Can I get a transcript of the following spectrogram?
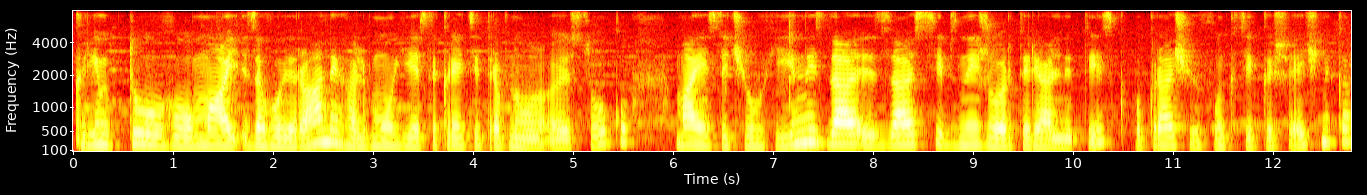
Крім того, має загоює рани, гальмує секрецію травного е, соку, має сечогінний засіб, знижує артеріальний тиск, покращує функції кишечника,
